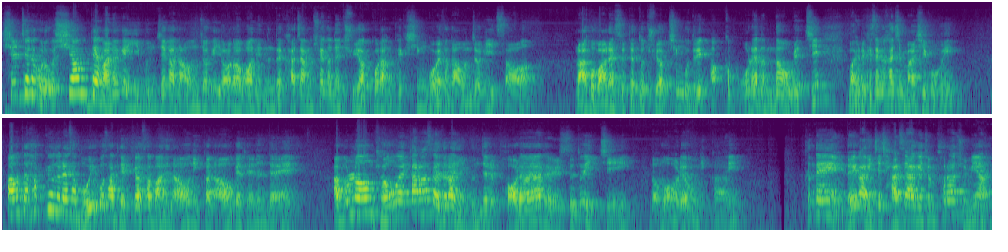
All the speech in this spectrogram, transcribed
실제로 그리고 시험 때 만약에 이 문제가 나온 적이 여러 번 있는데 가장 최근에 주역고랑 백신고에서 나온 적이 있어. 라고 말했을 때 또 주역 친구들이 어 그럼 올해는 안 나오겠지? 막 이렇게 생각하지 마시고 아무튼 학교들에서 모의고사 베껴서 많이 나오니까 나오게 되는데 아 물론 경우에 따라서 얘들아 이 문제를 버려야 될 수도 있지 너무 어려우니까 근데 내가 이제 자세하게 좀 풀어주면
